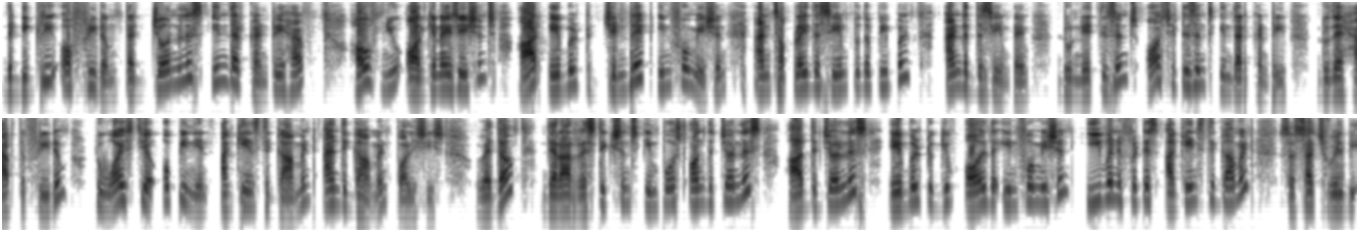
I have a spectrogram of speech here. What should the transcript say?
the degree of freedom that journalists in that country have, how new organizations are able to generate information and supply the same to the people and at the same time, do netizens or citizens in that country, do they have the freedom to voice their opinion against the government and the government policies? Whether there are restrictions imposed on the journalists, are the journalists able to give all the information even if it is against the government? So such will be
